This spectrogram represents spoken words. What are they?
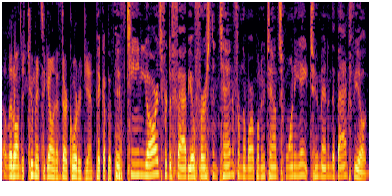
a little under two minutes to go in the third quarter, Jim. Pick up a 15 yards for DeFabio, first and 10 from the Marple Newtown 28. Two men in the backfield.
